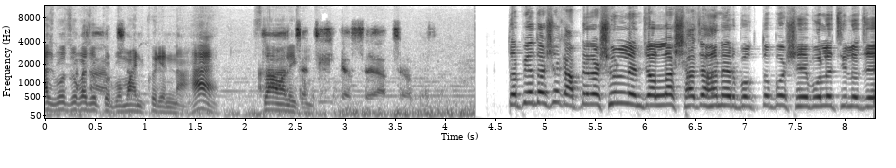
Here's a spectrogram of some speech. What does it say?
আসব যোগাযোগ করব মাইন্ড করেন না। হ্যাঁ আসসালামু আলাইকুম। আচ্ছা, ঠিক আছে আচ্ছা। তো প্রিয় দর্শক, আপনারা শুনলেন জল্লা শাহজাহানের বক্তব্য। সে বলেছিল যে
